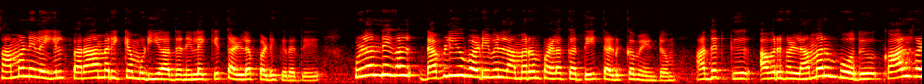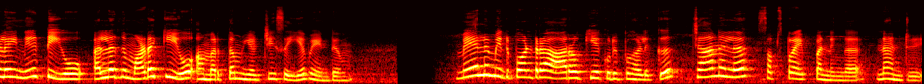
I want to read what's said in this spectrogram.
சமநிலையில் பராமரிக்க முடியாத நிலைக்கு தள்ளப்படுகிறது. குழந்தைகள் டபிள்யூ வடிவில் அமரும் பழக்கத்தை தடுக்க வேண்டும். அதற்கு அவர்கள் அமரும்போது கால்களை நீட்டியோ அல்லது மடக்கியோ அமர்த்த முயற்சி செய்ய வேண்டும். மேலும் இது போன்ற ஆரோக்கிய குறிப்புகளுக்கு சேனலை சப்ஸ்கிரைப் பண்ணுங்கள் நன்றி.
